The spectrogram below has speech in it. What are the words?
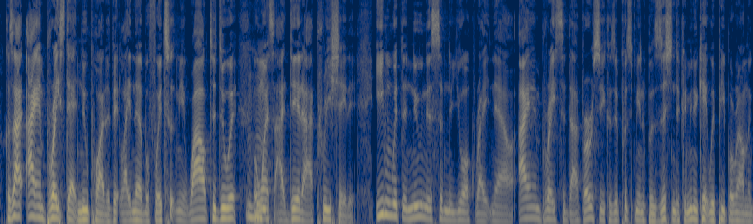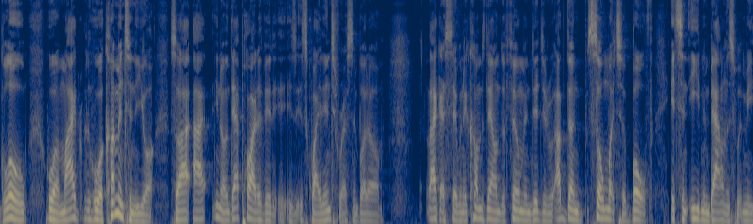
Because I, I embrace that new part of it like never before. It took me a while to do it, mm-hmm. but once I did, I appreciate it. Even with the newness of New York right now, I embrace the diversity because it puts me in a position to communicate with people around the globe who are my who are coming to to New York. So I, I you know, that part of it is, is quite interesting. But um, like I said, when it comes down to film and digital, I've done so much of both. It's an even balance with me.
